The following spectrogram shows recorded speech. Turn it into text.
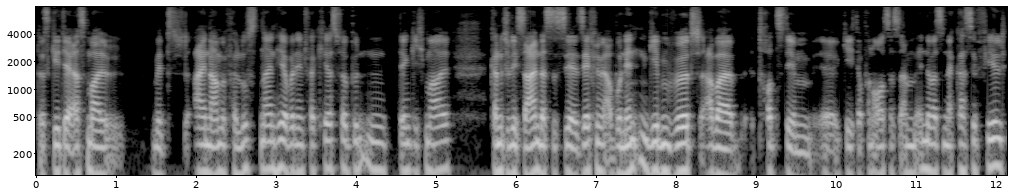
das geht ja erstmal mit Einnahmeverlusten einher bei den Verkehrsverbünden, denke ich mal. Kann natürlich sein, dass es sehr, sehr viel mehr Abonnenten geben wird, aber trotzdem äh, gehe ich davon aus, dass am Ende was in der Kasse fehlt.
